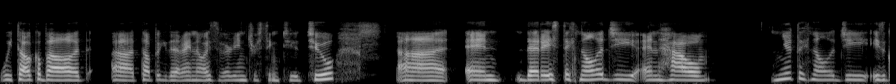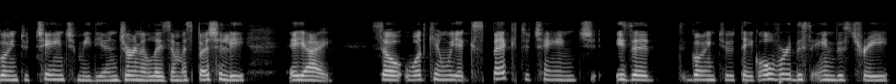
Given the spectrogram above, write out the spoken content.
we talk about a topic that I know is very interesting to you too, uh, and that is technology and how new technology is going to change media and journalism, especially AI. So, what can we expect to change? Is it going to take over this industry?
